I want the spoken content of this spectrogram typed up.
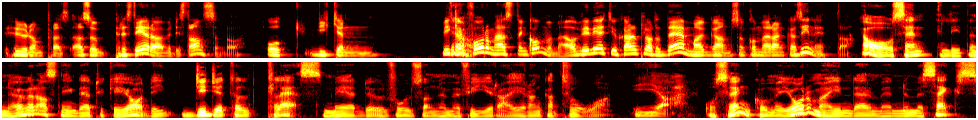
hur de alltså presterar över distansen då. Och vilken, vilken Ja. form hästen kommer med. Och vi vet ju självklart att det är Maggan som kommer rankas in etta. Ja, och sen en liten överraskning där tycker jag. Det är Digital Class med Ulf Olsson nummer fyra i rankad tvåa. Ja. Och sen kommer Jorma in där med nummer sex.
